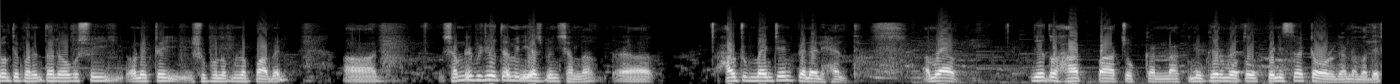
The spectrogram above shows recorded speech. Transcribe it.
চলতে পারেন, তাহলে অবশ্যই অনেকটাই সুফল আপনারা পাবেন। আর সামনের ভিডিওতে আমি নিয়ে আসব ইনশাল্লাহ how to maintain penile health আমরা যেহেতু হাত, পা, চোখ, কান, নাক, মুখের মতো পেনিসও একটা অর্গান আমাদের,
